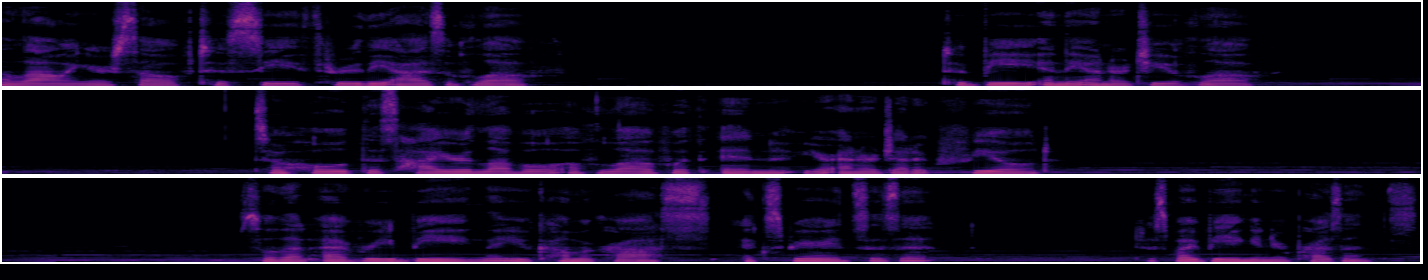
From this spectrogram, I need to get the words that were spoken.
Allowing yourself to see through the eyes of love, to be in the energy of love, to hold this higher level of love within your energetic field so that every being that you come across experiences it just by being in your presence.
